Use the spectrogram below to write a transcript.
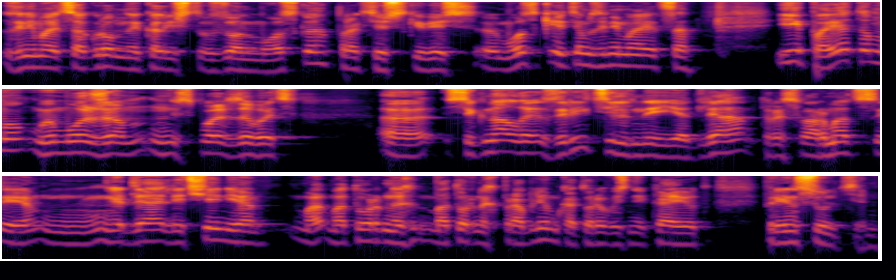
занимается огромное количество зон мозга, практически весь э, мозг этим занимается. И поэтому мы можем использовать э, сигналы зрительные для трансформации, для лечения моторных, моторных проблем, которые возникают при инсульте.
